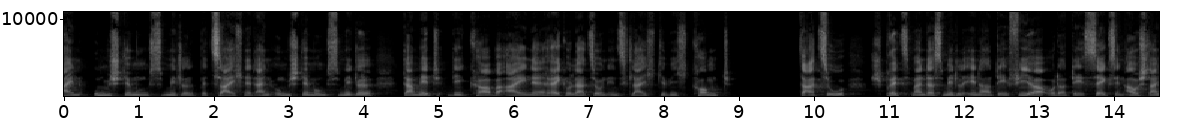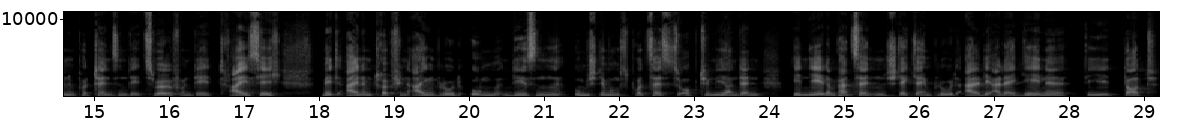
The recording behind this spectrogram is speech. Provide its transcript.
ein Umstimmungsmittel bezeichnet. Ein Umstimmungsmittel, damit die körpereigene Regulation ins Gleichgewicht kommt. Dazu spritzt man das Mittel in einer D4 oder D6 in aufsteigenden Potenzen D12 und D30 mit einem Tröpfchen Eigenblut, um diesen Umstimmungsprozess zu optimieren. Denn in jedem Patienten steckt ja im Blut all die Allergene, die dort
